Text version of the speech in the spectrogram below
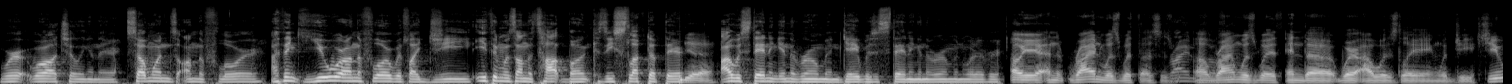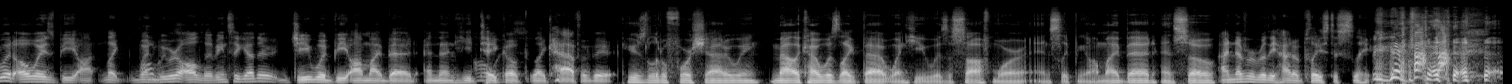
we're we're all chilling in there. Someone's on the floor. I think you were on the floor with like G. Ethan was on the top bunk because he slept up there. Yeah. I was standing in the room and Gabe was just standing in the room and whatever. Oh yeah, and Ryan was with us. As, Ryan Ryan was was, uh, Ryan was with in the where I was laying with G. G would always be on like when we were all living together. G would be on my bed, and then he'd take up like half of it. Here's a little foreshadowing. Malachi was like that when he was a sophomore and sleeping on my bed. And so I never really had a place to sleep.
